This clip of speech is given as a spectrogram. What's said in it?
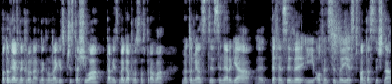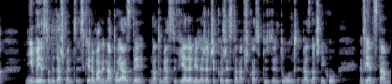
podobnie jak w Necronach. W Necronach jest czysta siła, tam jest mega prosta sprawa, natomiast synergia e, defensywy i ofensywy jest fantastyczna. Niby jest to detachment skierowany na pojazdy, natomiast wiele, wiele rzeczy korzysta na przykład z plus 1 to wound na znaczniku, więc tam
